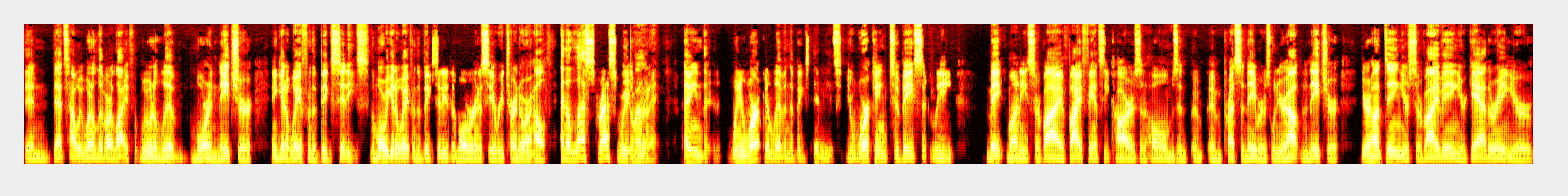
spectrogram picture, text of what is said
and that's how we want to live our life. We want to live more in nature and get away from the big cities. The more we get away from the big cities, the more we're going to see a return to our mm-hmm. health, and the less stress we, are going to I mean, when you work and live in the big cities, you're working to basically make money, survive, buy fancy cars and homes, and, and, and impress the neighbors. When you're out in the nature, you're hunting, you're surviving, you're gathering, you're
